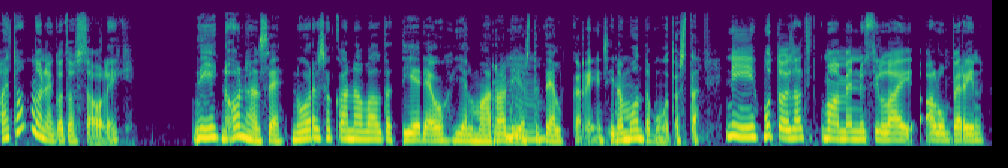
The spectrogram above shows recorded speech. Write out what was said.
ai tommonenko tuossa olikin. Niin, no onhan se. Nuorisokanavalta, tiedeohjelmaa, radiosta mm. telkkariin. Siinä on monta muutosta. Niin, mutta toisaalta sitten kun mä oon mennyt sillä alun perin –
